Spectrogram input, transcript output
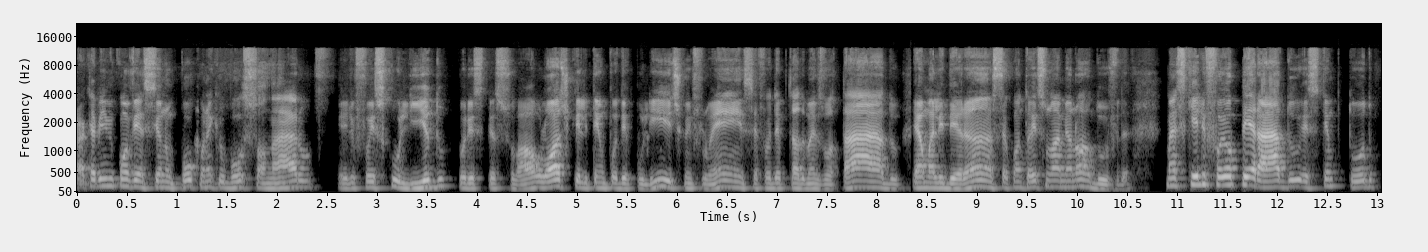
acabei me convencendo um pouco né, que o Bolsonaro ele foi escolhido por esse pessoal. Lógico que ele tem um poder político, influência, foi o deputado mais votado, é uma liderança, quanto a isso não há a menor dúvida. Mas que ele foi operado esse tempo todo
